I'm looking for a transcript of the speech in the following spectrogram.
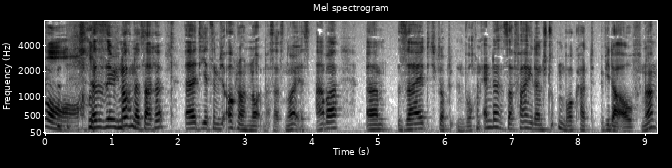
Oh. Das ist nämlich noch eine Sache, äh, die jetzt nämlich auch noch neu, was heißt neu ist, aber ähm, seit, ich glaube, ein Wochenende, Safari dann Stuckenbrock hat wieder auf. Ne?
